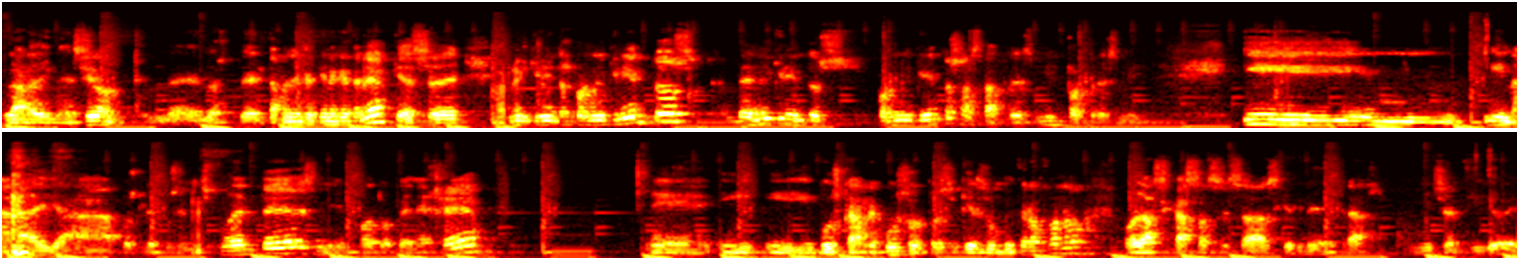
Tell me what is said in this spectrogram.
la dimensión del tamaño que tiene que tener, que es eh, 1500 por 1500, de 1500 por 1500 hasta 3000 por 3000. Y, y nada, ya pues le puse mis fuentes, mi foto PNG. Eh, y, y, busca recursos por si quieres un micrófono o las casas esas que tiene detrás. Muy sencillo de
